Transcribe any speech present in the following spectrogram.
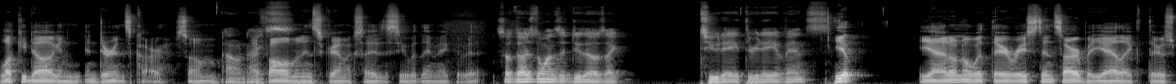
lucky dog and endurance car. So I'm, Oh, I follow them on Instagram, excited to see what they make of it. So those are the ones that do those like two day, three day events. Yep. Yeah, I don't know what their race stints are, but yeah, like there's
